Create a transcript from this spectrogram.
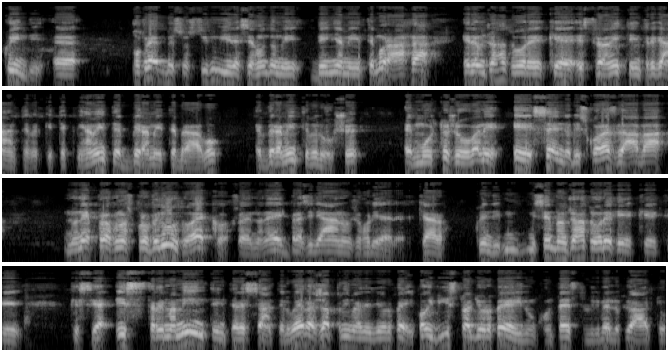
Quindi eh, potrebbe sostituire, secondo me, degnamente Morata ed è un giocatore che è estremamente intrigante perché tecnicamente è veramente bravo, è veramente veloce, è molto giovane e essendo di scuola slava non è proprio uno sprovveduto, ecco, cioè non è il brasiliano giocoliere, chiaro? Quindi mi sembra un giocatore che, che, che, che, sia estremamente interessante, lo era già prima degli europei, poi visto agli europei in un contesto di livello più alto,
